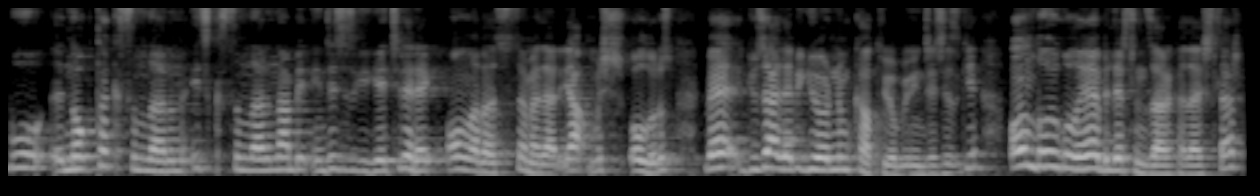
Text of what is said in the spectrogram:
bu nokta kısımlarını iç kısımlarından bir ince çizgi geçirerek onlara süslemeler yapmış oluruz. Ve güzel de bir görünüm katıyor bu ince çizgi. Onu da uygulayabilirsiniz arkadaşlar.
